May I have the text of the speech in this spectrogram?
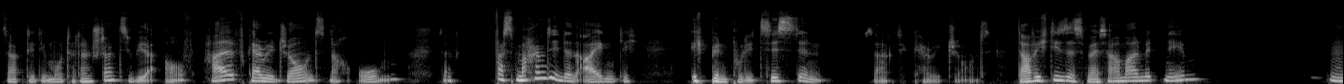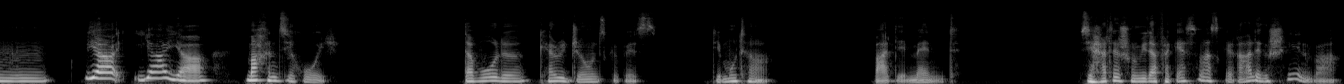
sagte die Mutter. Dann stand sie wieder auf, half Carrie Jones nach oben, sagte, was machen Sie denn eigentlich? Ich bin Polizistin, sagte Carrie Jones. Darf ich dieses Messer mal mitnehmen? Hm, ja, ja, ja, machen Sie ruhig. Da wurde Carrie Jones gewiss. Die Mutter war dement. Sie hatte schon wieder vergessen, was gerade geschehen war.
